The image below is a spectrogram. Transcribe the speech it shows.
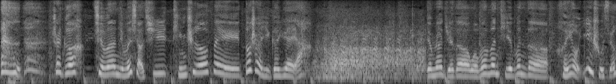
帅哥，请问你们小区停车费多少一个月呀？有没有觉得我问问题问的很有艺术性？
